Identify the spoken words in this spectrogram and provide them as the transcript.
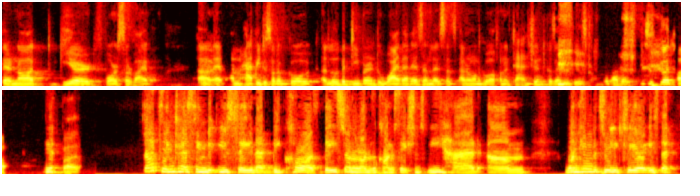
they're not geared for survival. Uh, and I'm happy to sort of go a little bit deeper into why that is, unless I don't want to go off on a tangent because I do feel strong about this. This is good. Uh, yeah. But that's interesting that you say that because based on a lot of the conversations we had, um, one thing that's really clear is that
